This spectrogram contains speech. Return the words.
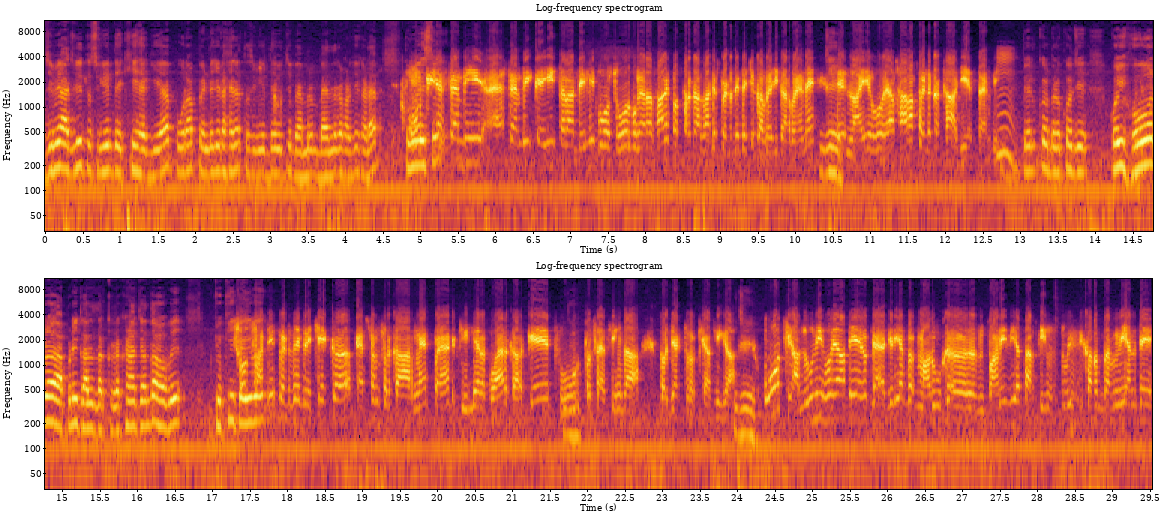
ਜਿਵੇਂ ਅੱਜ ਦੀ ਤਸਵੀਰ ਦੇਖੀ ਹੈਗੀ ਆ ਪੂਰਾ ਪਿੰਡ ਜਿਹੜਾ ਹੈਗਾ ਤਸਵੀਰ ਦੇ ਵਿੱਚ ਬੈਨਰ ਬੈਨਰ ਫੜ ਕੇ ਖੜਾ ਹੈ। ਤੂੰ ਇਸ ਟਾਈਮ ਵੀ ਇਸ ਟਾਈਮ ਵੀ ਕਈ ਤਰ੍ਹਾਂ ਡੇਲੀ ਪੋਸਟ ਹੋਰ ਵਗੈਰਾ ਸਾਰੇ ਪੱਤਰਕਾਰ ਸਾਡੇ ਪਿੰਡ ਦੇ ਵਿੱਚ ਕਵਰੇਜ ਕਰ ਰਹੇ ਨੇ। ਤੇ ਲਾਈਵ ਹੋਇਆ ਸਾਰਾ ਪਿੰਡ ਇਕੱਠਾ ਜੀ ਇਸ ਟਾਈਮ ਵੀ। ਬਿਲਕੁਲ ਬਿਲਕੁਲ ਜੀ। ਕੋਈ ਹੋਰ ਆਪਣੀ ਗੱਲ ਰੱਖ- ਰੱਖਣਾ ਚਾਹੁੰਦਾ ਹੋਵੇ ਕਿਉਂਕਿ ਕਈ ਵਾਰ ਸਾਡੇ ਪਿੰਡ ਦੇ ਵਿੱਚ ਇੱਕ ਕੈਪਟਨ ਸਰਕਾਰ ਨੇ 65 ਕਿੱਲੇ ਰਿਕੁਆਇਰ ਕਰਕੇ ਫੂਡ ਪ੍ਰੋਸੈਸਿੰਗ ਦਾ ਪ੍ਰੋਜੈਕਟ ਰੱਖਿਆ ਸੀਗਾ। ਉਹ ਚਾਲੂ ਨਹੀਂ ਹੋਇਆ ਤੇ ਜਿਹੜੀਆਂ ਮਾਰੂ ਪਾਣੀ ਦੀਆਂ ਧਰਤੀ ਨੂੰ ਵੀ ਖਤਮ ਕਰਨੀਆਂ ਨੇ ਤੇ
